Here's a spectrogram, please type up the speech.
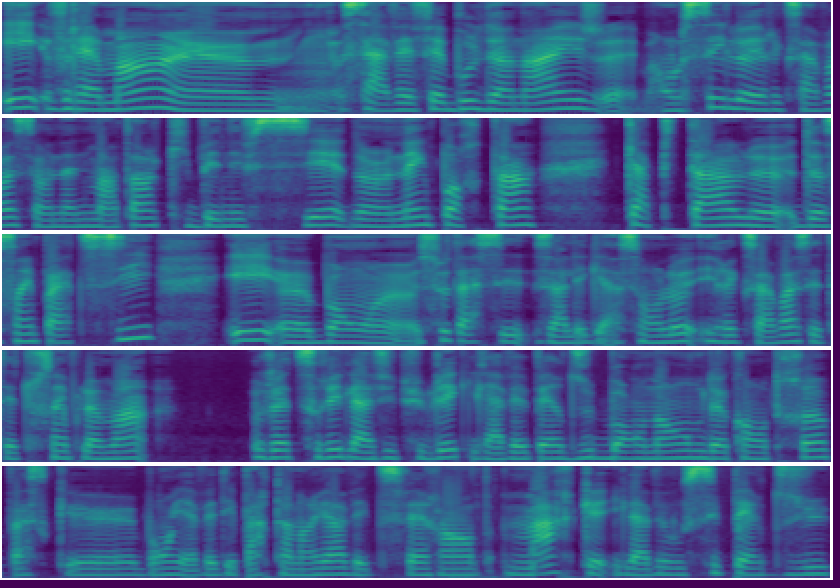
Et vraiment, euh, ça avait fait boule de neige. On le sait, là, Éric Savard, c'est un animateur qui bénéficiait d'un important capital de sympathie. Et euh, bon, euh, suite à ces allégations-là, Éric Savard, c'était tout simplement retiré de la vie publique. Il avait perdu bon nombre de contrats parce que, bon, il y avait des partenariats avec différentes marques. Il avait aussi perdu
